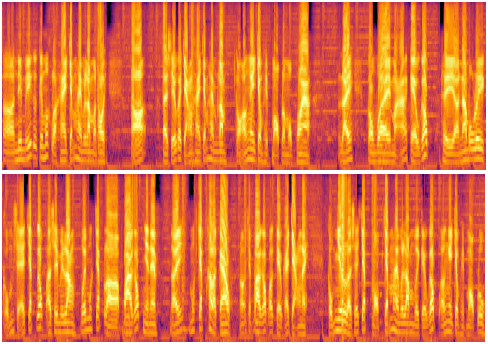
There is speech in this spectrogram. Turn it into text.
à, niêm yết ở cái mức là 2.25 mà thôi. Đó tài xỉu cả trận 2.25 còn ở ngay trong hiệp 1 là một hòa. Đấy còn về mã kèo gốc thì à, Napoli cũng sẽ chấp gốc AC Milan với mức chấp là ba gốc nha anh em. Đấy, mức chấp khá là cao. Nó chấp ba gốc ở kèo cả trận này. Cũng như là sẽ chấp 1.25 về kèo gốc ở ngay trong hiệp 1 luôn.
